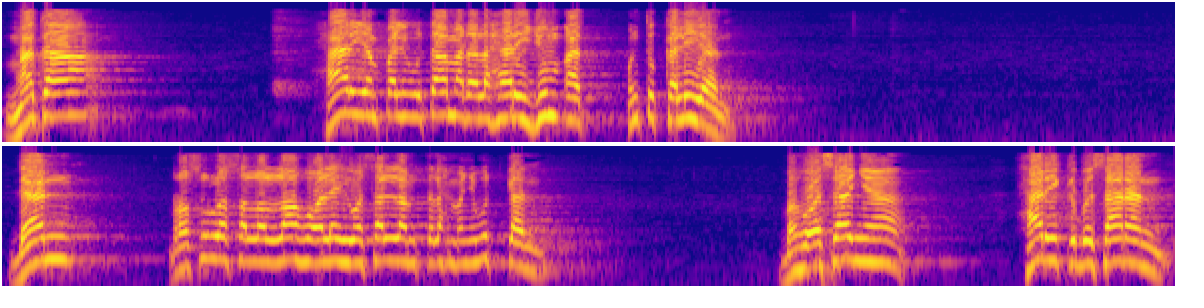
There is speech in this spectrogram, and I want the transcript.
Maka hari yang paling utama adalah hari Jumat untuk kalian. Dan Rasulullah sallallahu alaihi wasallam telah menyebutkan bahwasanya hari kebesaran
